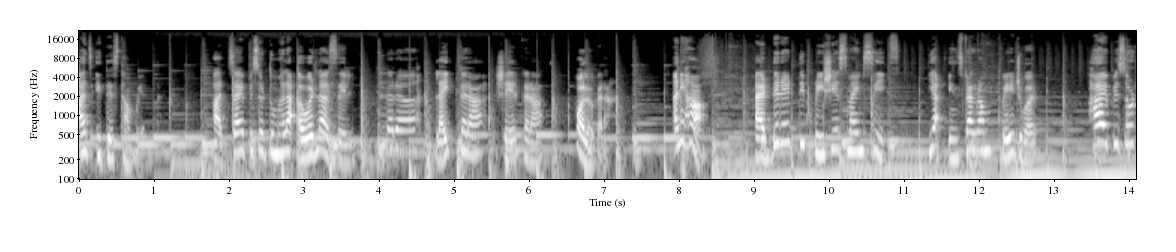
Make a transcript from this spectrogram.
आज इथेच थांबूयात आजचा एपिसोड तुम्हाला आवडला असेल तर लाईक करा शेअर करा फॉलो करा. आणि हां at the rate the precious mind six या इंस्टाग्राम पेजवर हा एपिसोड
